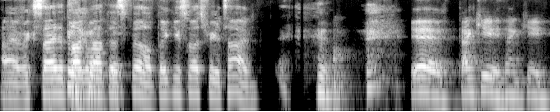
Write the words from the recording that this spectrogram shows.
I am excited to talk about this film. Thank you so much for your time. yeah, thank you, thank you.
